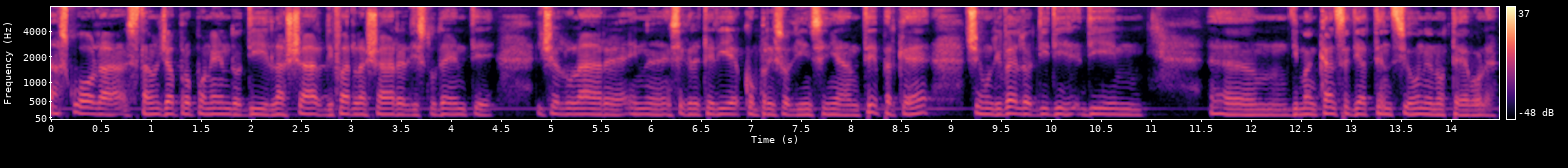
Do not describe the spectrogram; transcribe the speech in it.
a scuola stanno già proponendo di, lasciare, di, far lasciare agli studenti il cellulare in, segreteria, compreso gli insegnanti, perché c'è un livello di, di, di ehm, di mancanza di attenzione notevole,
